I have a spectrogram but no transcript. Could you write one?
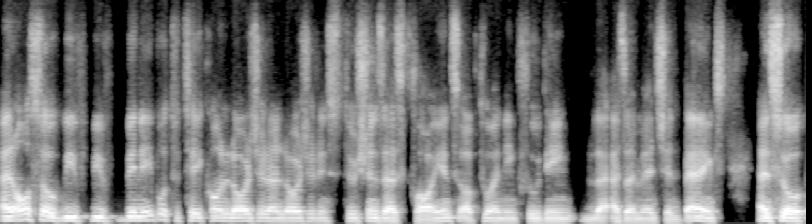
And also, we've we've been able to take on larger and larger institutions as clients, up to and including, as I mentioned, banks. And so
